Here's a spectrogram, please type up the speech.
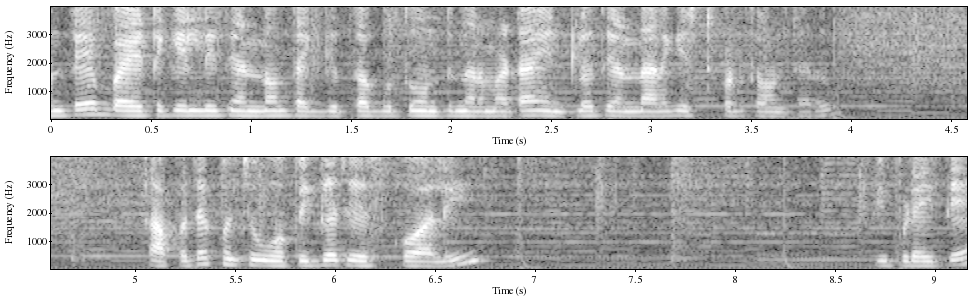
ఉంటే బయటకు వెళ్ళి తినడం తగ్గి తగ్గుతూ ఉంటుందన్నమాట. ఇంట్లో తినడానికి ఇష్టపడుతూ ఉంటారు. కాకపోతే కొంచెం ఓపిక్గా చేసుకోవాలి. ఇప్పుడైతే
